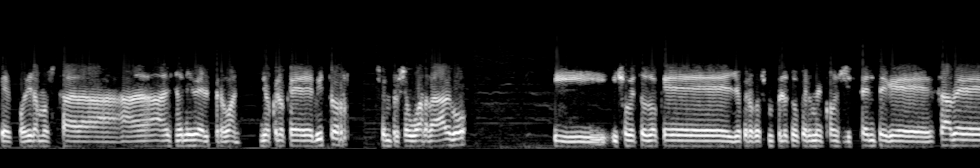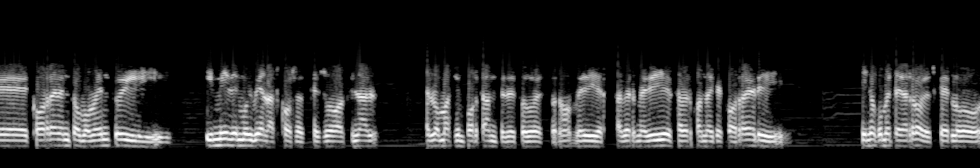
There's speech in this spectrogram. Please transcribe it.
que pudiéramos estar a, ese nivel, pero bueno, yo creo que Víctor siempre se guarda algo y, sobre todo que yo creo que es un piloto que es muy consistente, que sabe correr en todo momento y, y mide muy bien las cosas, que eso al final es lo más importante de todo esto, ¿no? Medir, saber medir, saber cuándo hay que correr y, no cometer errores, que es lo,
